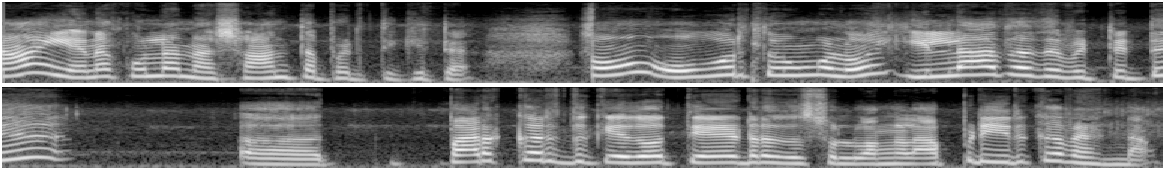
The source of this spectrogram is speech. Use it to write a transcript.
நான் எனக்குள்ளே நான் சாந்தப்படுத்திக்கிட்டேன். ஸோ ஒவ்வொருத்தவங்களும் இல்லாததை விட்டுட்டு பறக்கிறதுக்கு ஏதோ தேடுறது சொல்லுவாங்களா? அப்படி இருக்க வேண்டாம்.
